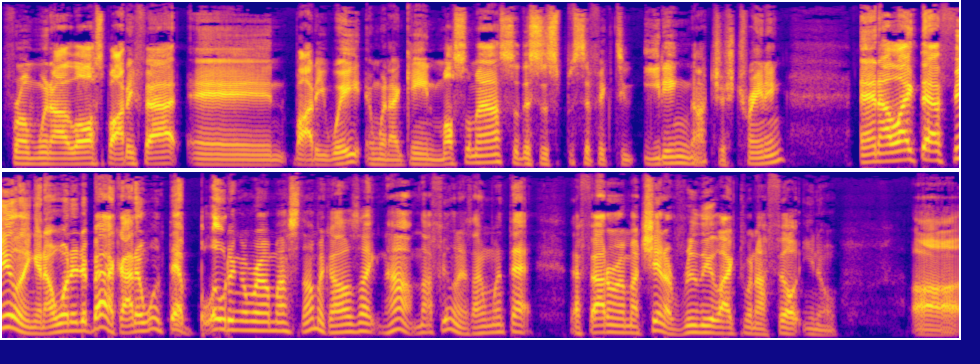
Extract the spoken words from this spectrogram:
from when I lost body fat and body weight and when I gained muscle mass. So this is specific to eating, not just training. And I like that feeling and I wanted it back. I didn't want that bloating around my stomach. I was like, no, nah, I'm not feeling this. I want that that fat around my chin. I really liked when I felt, you know, uh,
